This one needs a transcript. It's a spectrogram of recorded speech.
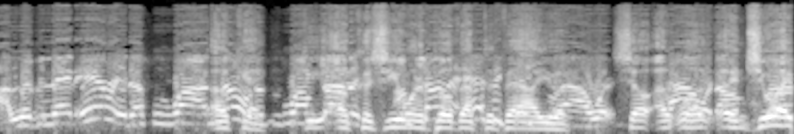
I live in that area. That's why I know. Okay, This is why I'm trying to- because you I'm want to build up the value. You, of- Howard. so, uh, Howard, well, I'm enjoy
